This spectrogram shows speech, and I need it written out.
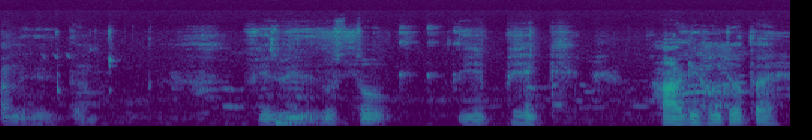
पानी देता फिर भी दोस्तों, ये फेंक हार्ड ही हो जाता है।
